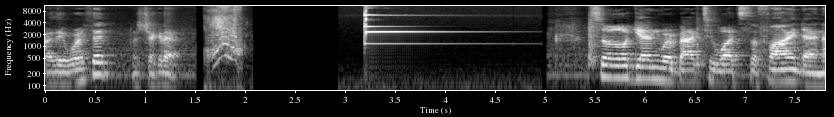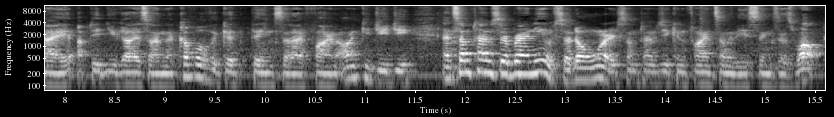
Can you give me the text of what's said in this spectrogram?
Are they worth it? Let's check it out. So again, we're back to What's the Find and I update you guys on a couple of the good things that I find on Kijiji and sometimes they're brand new so don't worry, sometimes you can find some of these things as well.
